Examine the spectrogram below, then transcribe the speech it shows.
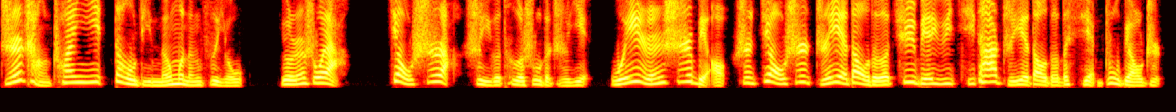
职场穿衣到底能不能自由？有人说呀，教师啊是一个特殊的职业，为人师表是教师职业道德区别于其他职业道德的显著标志，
